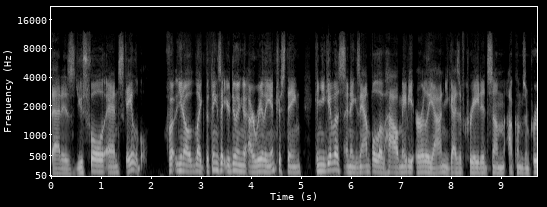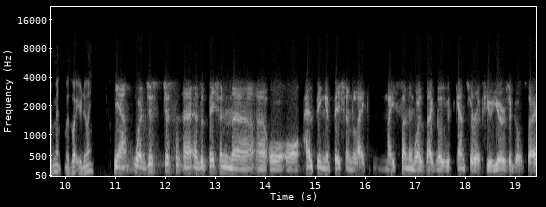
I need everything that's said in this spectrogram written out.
that is useful and scalable? You know like the things that you're doing are really interesting. Can you give us an example of how maybe early on you guys have created some outcomes improvement with what you're doing? Yeah. Well just just uh, as a patient uh, uh, or, or helping a patient like my son was diagnosed with cancer a few years ago. So I,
